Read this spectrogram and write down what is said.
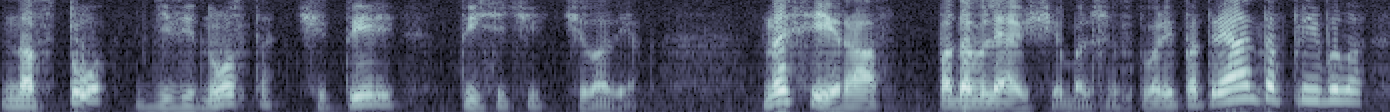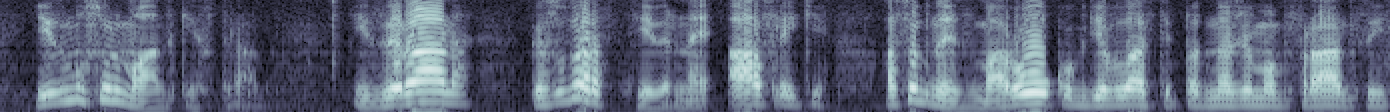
на 194 тысячи человек. На сей раз подавляющее большинство репатриантов прибыло из мусульманских стран. Из Ирана, государств Северной Африки, особенно из Марокко, где власти под нажимом Франции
